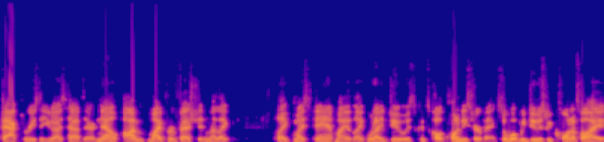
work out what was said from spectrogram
factories that you guys have there. Now, I'm my profession, my like like my stamp, my like what I do is it's called quantity surveying. So what we do is we quantify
